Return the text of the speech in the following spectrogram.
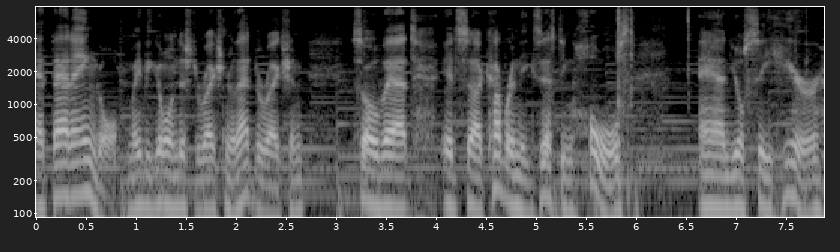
at that angle, maybe go in this direction or that direction, so that it's uh, covering the existing holes. And you'll see here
